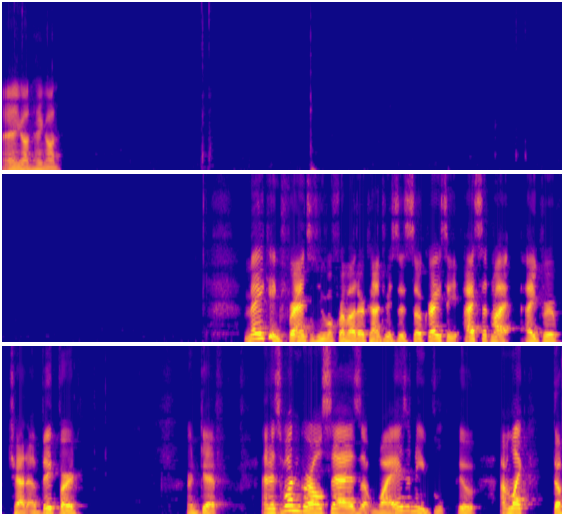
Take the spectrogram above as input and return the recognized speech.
Hang on, hang on. Making friends with people from other countries is so crazy. I sent my a group chat a big bird or GIF, and this one girl says, "Why isn't he blue?" I'm like, "The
